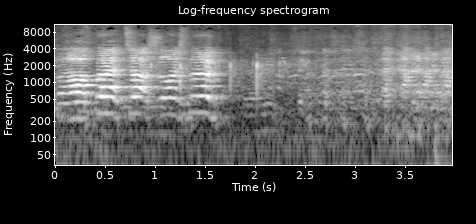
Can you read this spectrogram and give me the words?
Oh, bad touch, linesman.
